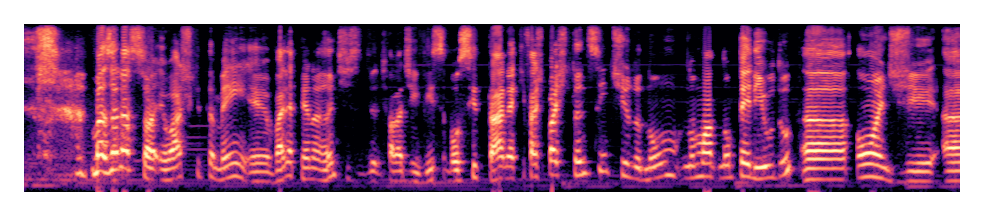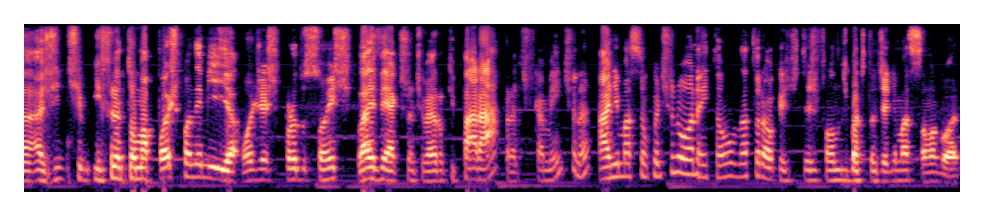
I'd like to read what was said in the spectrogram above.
mas olha só, eu acho que também é, vale a pena, antes de falar de Invincible, citar né, que faz bastante sentido num, numa, num período uh, onde uh, a gente enfrentou uma pós-pandemia, onde onde as produções live action tiveram que parar, praticamente, né? A animação continuou, né? Então, natural que a gente esteja falando de bastante animação agora.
